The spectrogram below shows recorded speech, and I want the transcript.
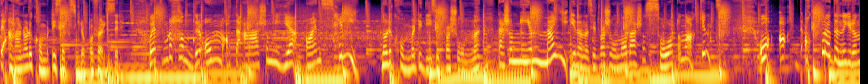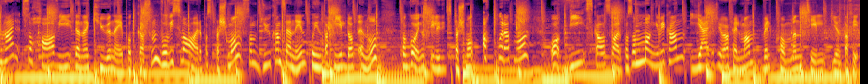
det er når det kommer til sex, kropp og følelser. Og jeg tror det handler om at det er så mye av en selv når det kommer til de situasjonene. Det er så mye meg i denne situasjonen, og det er så sårt og nakent. Og akkurat denne grunnen her så har vi denne Q&A-podkasten hvor vi svarer på spørsmål som du kan sende inn på juntafil.no. Du kan gå inn og stille ditt spørsmål akkurat nå, og vi skal svare på så mange vi kan. Jeg heter Tuva Fellmann. Velkommen til Juntafil.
